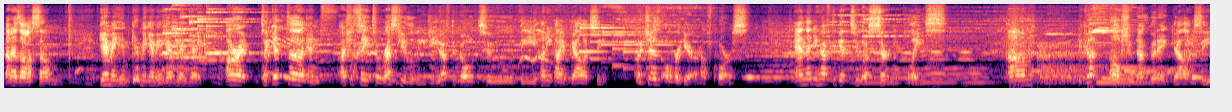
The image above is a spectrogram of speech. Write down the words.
That is awesome. Gimme, gimme, gimme, gimme, gimme, gimme. Alright, to get to, and I should say to rescue Luigi, you have to go to the Honey Hive Galaxy, which is over here, of course. And then you have to get to a certain place. Um, because, oh shoot, not Good Egg Galaxy.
